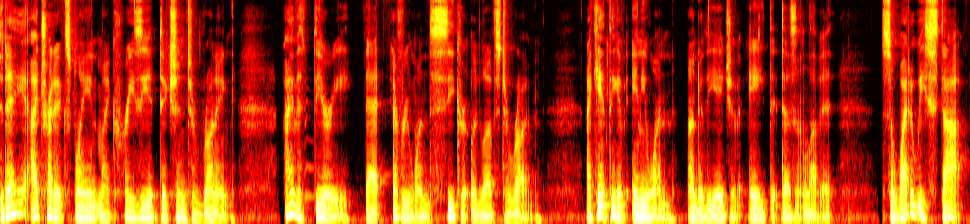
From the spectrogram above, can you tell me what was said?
Today, I try to explain my crazy addiction to running. I have a theory that everyone secretly loves to run. I can't think of anyone under the age of eight that doesn't love it. So, why do we stop?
